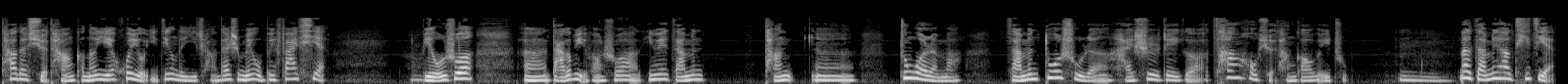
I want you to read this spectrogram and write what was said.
他的血糖可能也会有一定的异常，但是没有被发现。比如说，嗯、打个比方说啊，因为咱们糖，嗯、中国人嘛，咱们多数人还是这个餐后血糖高为主。嗯，那咱们像体检，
